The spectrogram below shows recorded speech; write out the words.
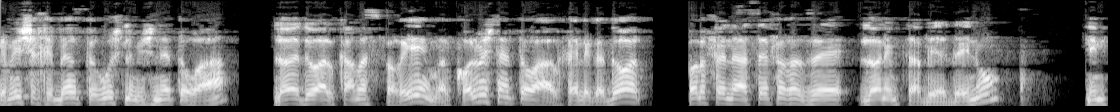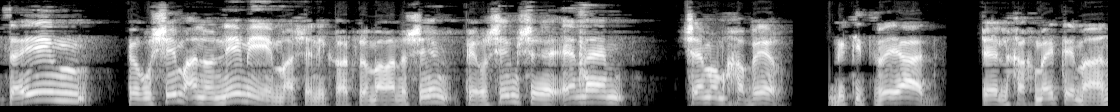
כמי שחיבר פירוש למשנה תורה, לא ידוע על כמה ספרים, על כל משנה תורה, על חלק גדול. בכל אופן, הספר הזה לא נמצא בידינו. נמצאים פירושים אנונימיים, מה שנקרא, כלומר, אנשים, פירושים שאין להם שם המחבר, בכתבי יד. של חכמי תימן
